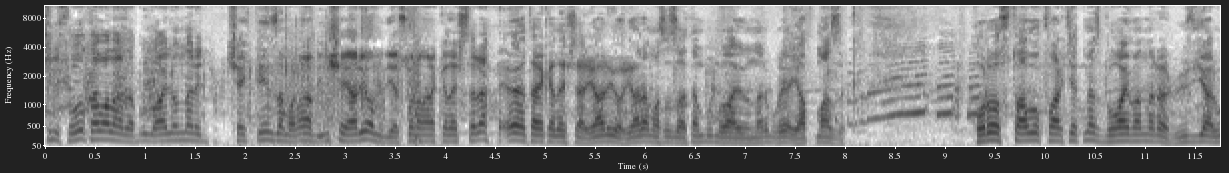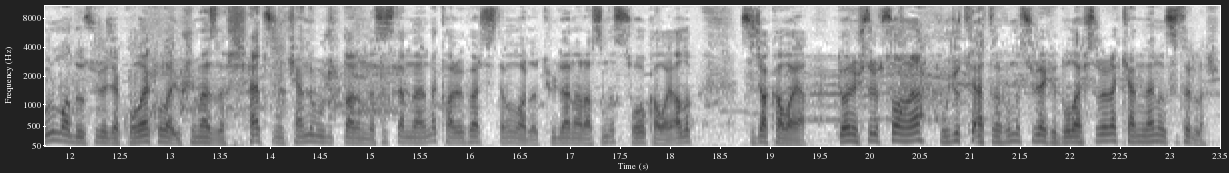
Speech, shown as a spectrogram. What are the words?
Şimdi soğuk havalarda bu laylonları çektiğin zaman abi işe yarıyor mu diye soran arkadaşlara evet arkadaşlar yarıyor. Yaramasa zaten bu laylonları buraya yapmazdık. Horoz, tavuk fark etmez bu hayvanlara rüzgar vurmadığı sürece kolay kolay üşümezler. Hepsinin kendi vücutlarında, sistemlerinde kalorifer sistemi vardır. Tüylerin arasında soğuk havayı alıp sıcak havaya dönüştürüp sonra vücut etrafında sürekli dolaştırarak kendilerini ısıtırlar.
